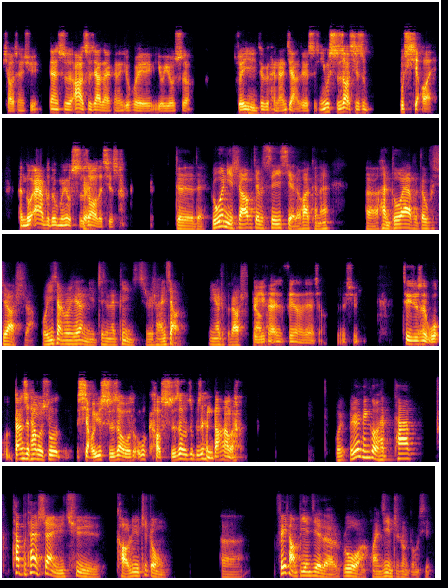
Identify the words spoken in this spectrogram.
小程序，但是二次加载可能就会有优势了，所以这个很难讲这个事情。因为十兆其实不小哎，很多 app 都没有十兆的其实。对对对，如果你是 Objective C 写的话，可能呃很多 app 都不需要十兆。我印象中像你之前的 Pin 其实是很小的。应该是不到十兆，对，一开始非常非常小，是，这就是我当时他们说小于十兆，我说我靠，十兆这不是很大吗？我我觉得苹果它它不太善于去考虑这种呃非常边界的弱网环境这种东西。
